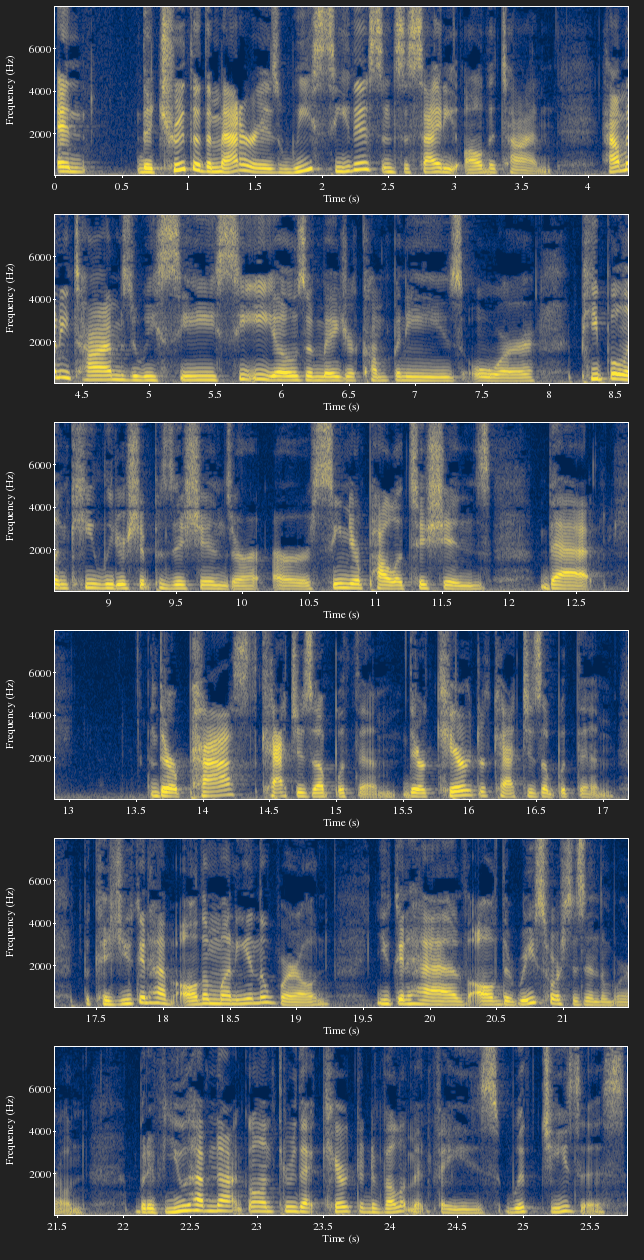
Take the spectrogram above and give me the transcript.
And the truth of the matter is we see this in society all the time. How many times do we see CEOs of major companies or people in key leadership positions or, or senior politicians that their past catches up with them, their character catches up with them because you can have all the money in the world, you can have all the resources in the world, but if you have not gone through that character development phase with Jesus,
